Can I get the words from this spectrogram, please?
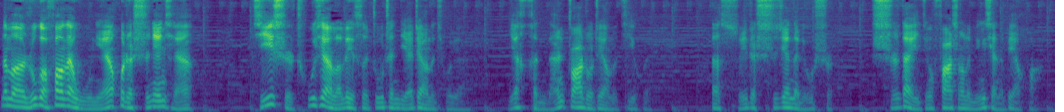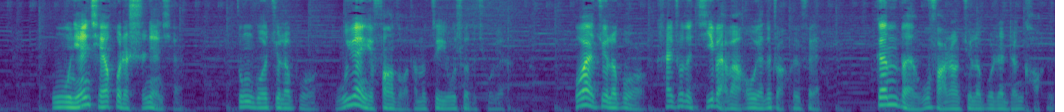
那么，如果放在五年或者十年前，即使出现了类似朱晨杰这样的球员，也很难抓住这样的机会，但随着时间的流逝，时代已经发生了明显的变化。五年前或者十年前，中国俱乐部不愿意放走他们最优秀的球员，国外俱乐部开出的几百万欧元的转会费，根本无法让俱乐部认真考虑。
